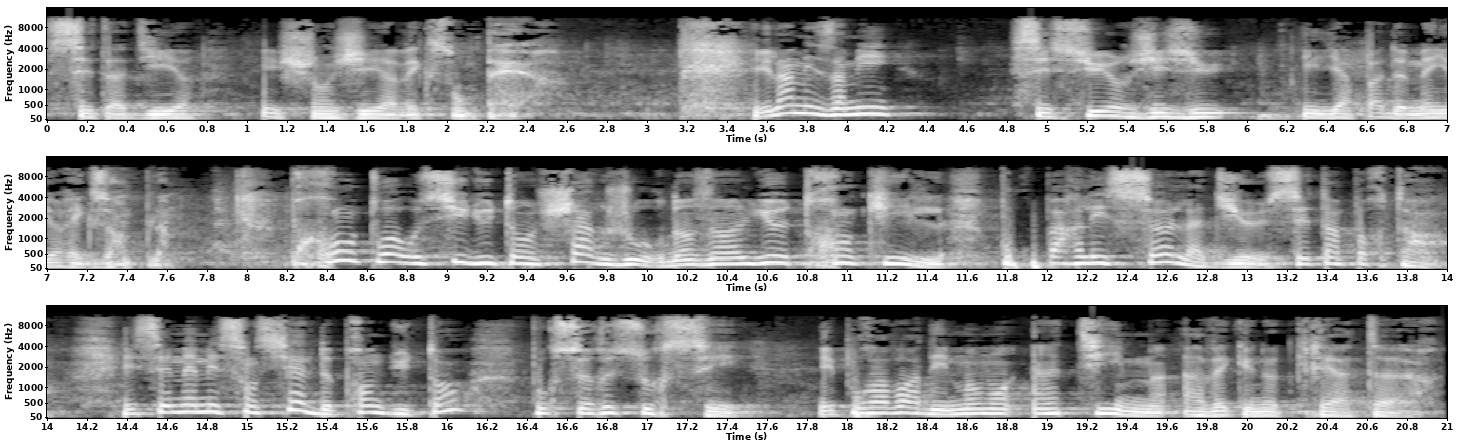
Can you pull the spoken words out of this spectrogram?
c'est-à-dire échanger avec son Père. Et là, mes amis, c'est sûr, Jésus, il n'y a pas de meilleur exemple. Prends-toi aussi du temps chaque jour dans un lieu tranquille pour parler seul à Dieu. C'est important. Et c'est même essentiel de prendre du temps pour se ressourcer et pour avoir des moments intimes avec notre Créateur.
